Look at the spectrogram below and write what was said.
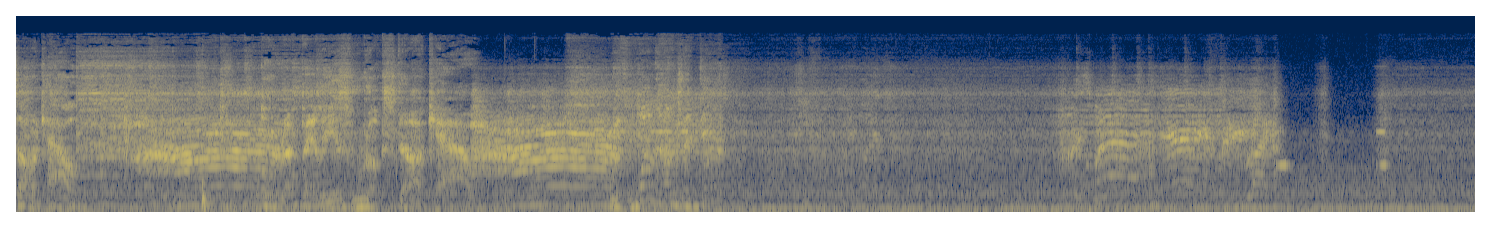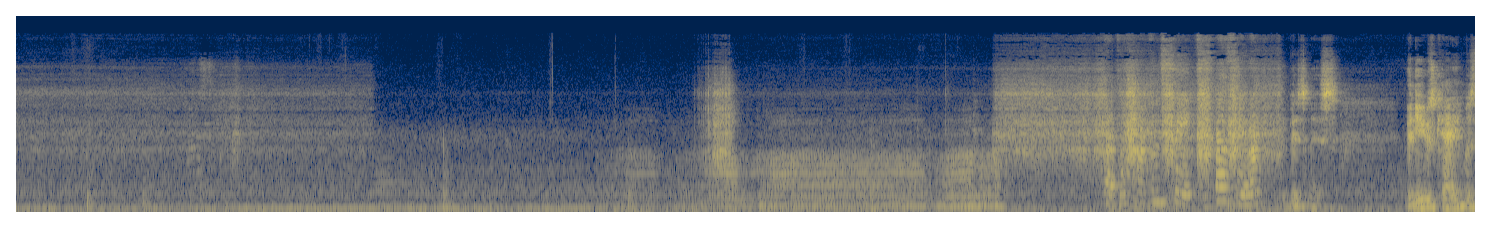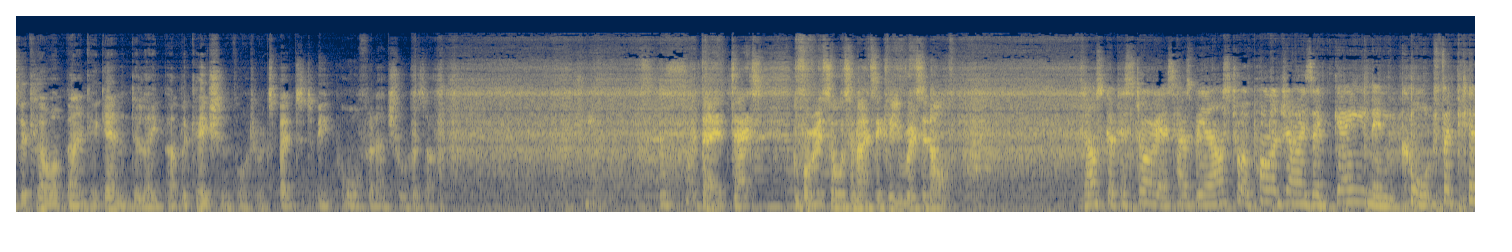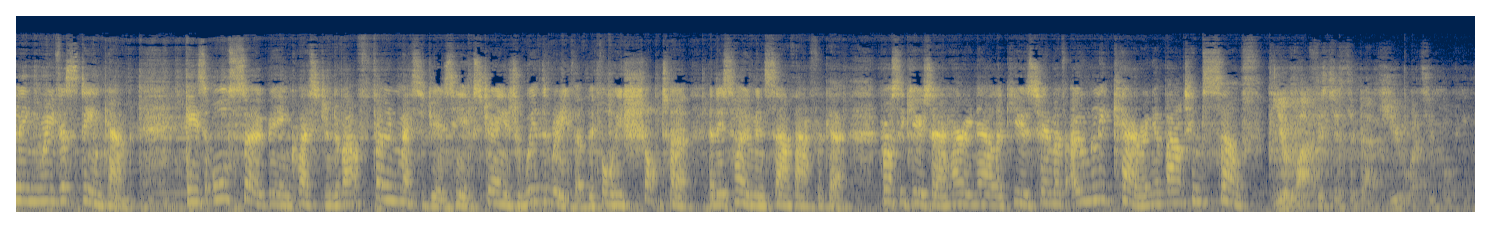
dinosaur cow. Or rebellious rock star cow. With 100 Level 7 6 business. The news came as the Co-op Bank again delayed publication of what are expected to be poor financial results. their debt before it's automatically written off. Oscar Pistorius has been asked to apologise again in court for killing Reeva Steenkamp. He's also being questioned about phone messages he exchanged with Reeva before he shot her at his home in South Africa. Prosecutor Gerrie Nel accused him of only caring about himself. Your life is just about you. What's important?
